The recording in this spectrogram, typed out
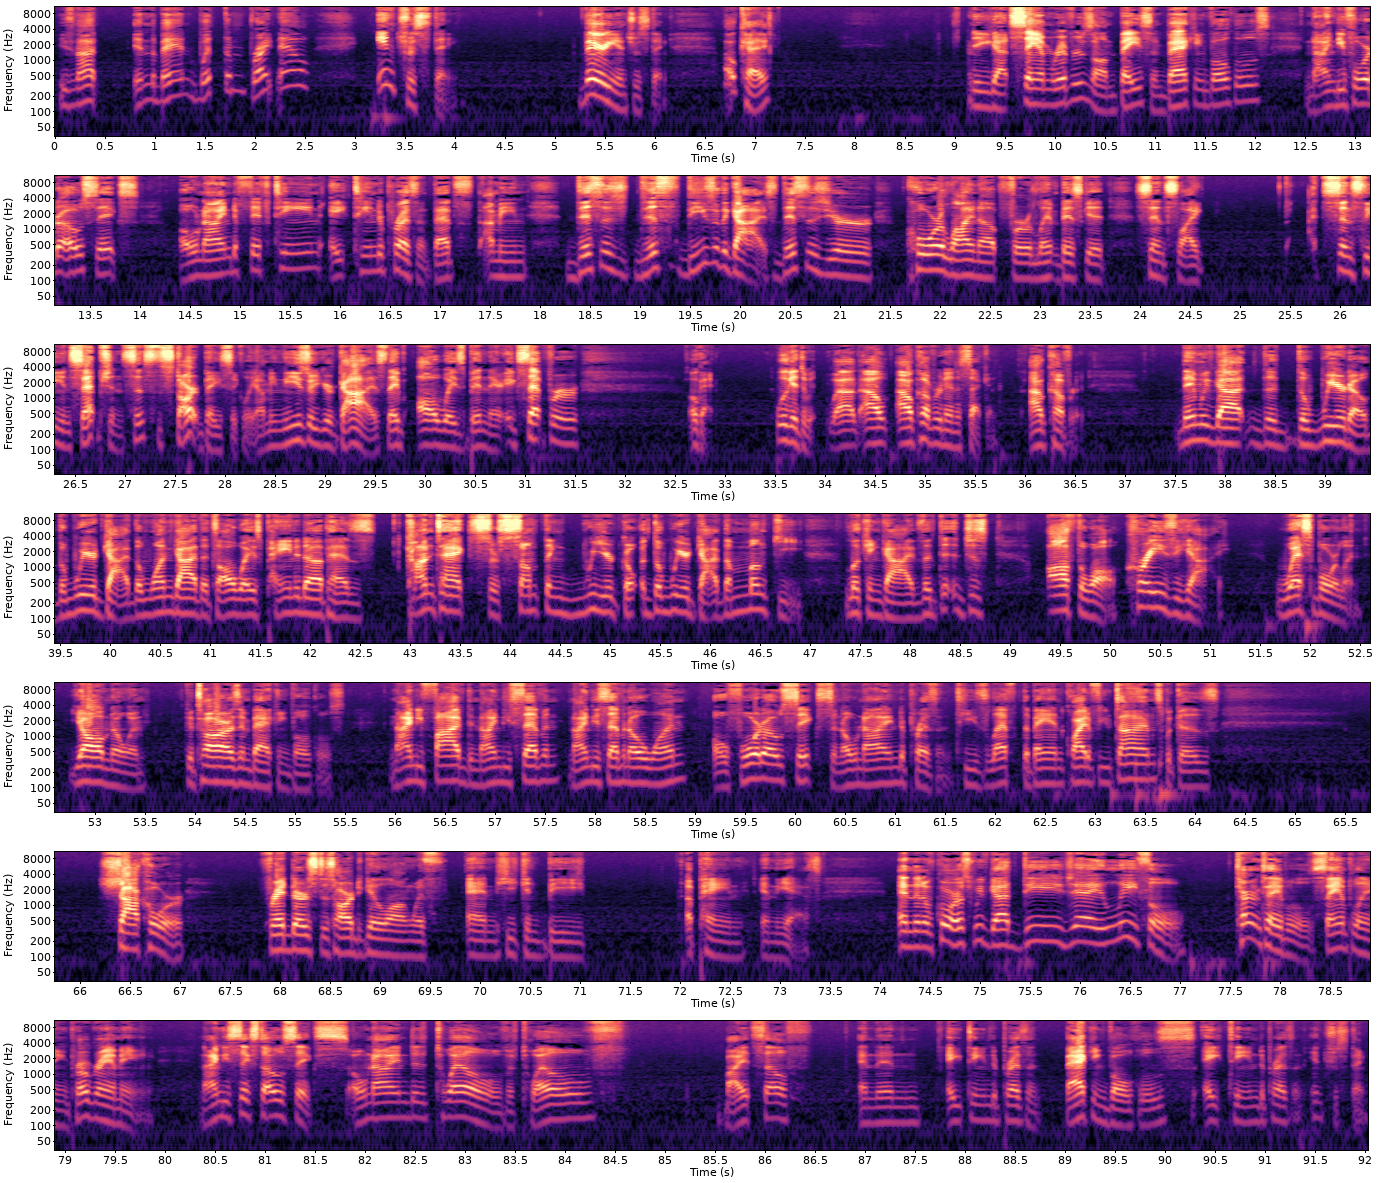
He's not in the band with them right now? Interesting. Very interesting. Okay. Then you got Sam Rivers on bass and backing vocals, 94 to 06. 09 to 15, 18 to present. That's, I mean, this is, this, these are the guys. This is your core lineup for Limp Bizkit since like, since the inception, since the start, basically. I mean, these are your guys. They've always been there, except for, okay, we'll get to it. I'll, I'll, I'll cover it in a second. I'll cover it. Then we've got the, the weirdo, the weird guy, the one guy that's always painted up, has contacts or something weird go the weird guy the monkey looking guy the just off the wall crazy guy. Wes borland. Y'all know him. Guitars and backing vocals. 95 to 97 97 01 04 to 06 and 09 to present. He's left the band quite a few times because shock horror. Fred durst is hard to get along with and he can be a pain in the ass. And then, of course, we've got DJ Lethal. Turntables, sampling, programming. 96 to 06, 09 to 12, 12 by itself, and then 18 to present. Backing vocals, 18 to present. Interesting.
